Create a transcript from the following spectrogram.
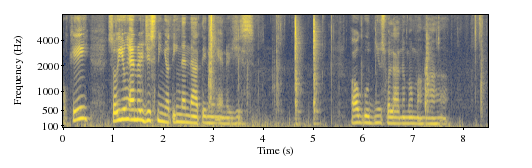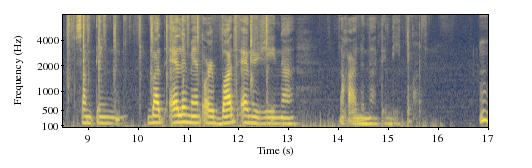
Okay? So, yung energies ninyo, tingnan natin yung energies. Oh, good news, wala namang mga something bad element or bad energy na nakaano natin dito. Mm.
